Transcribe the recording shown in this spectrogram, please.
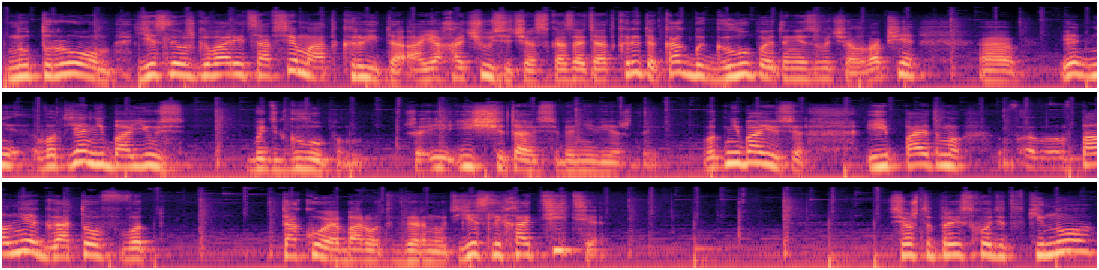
нутром. Если уж говорить совсем открыто, а я хочу сейчас сказать открыто, как бы глупо это ни звучало. Вообще, э, я не, вот я не боюсь быть глупым и, и считаю себя невеждой. Вот не боюсь. И поэтому вполне готов вот такой оборот вернуть. Если хотите, все, что происходит в кино,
